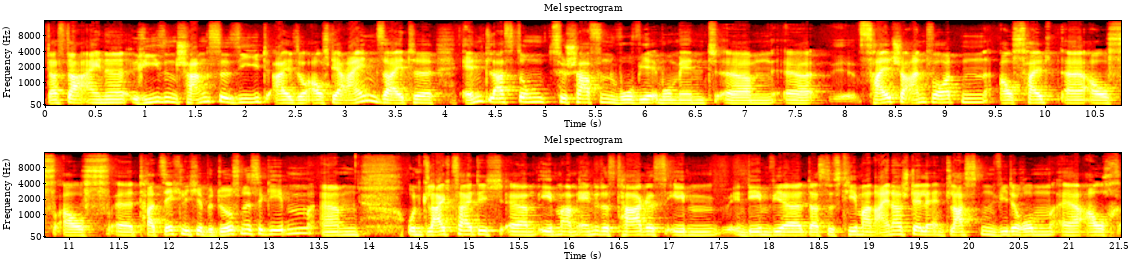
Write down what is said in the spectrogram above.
dass da eine Riesenchance sieht, also auf der einen Seite Entlastung zu schaffen, wo wir im Moment ähm, äh, falsche Antworten auf, äh, auf, auf äh, tatsächliche Bedürfnisse geben ähm, und gleichzeitig ähm, eben am Ende des Tages eben, indem wir das System an einer Stelle entlasten, wiederum äh, auch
